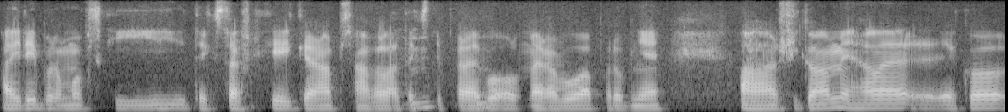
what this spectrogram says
Heidi Bromovský, textařky, která psávala texty pro Evo Olmerovou a podobně. A říkala mi, hele, jako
